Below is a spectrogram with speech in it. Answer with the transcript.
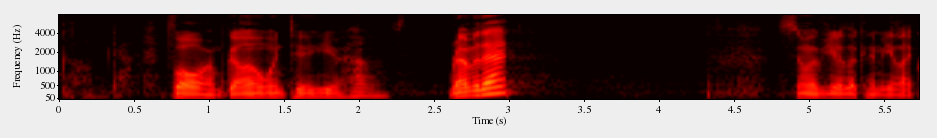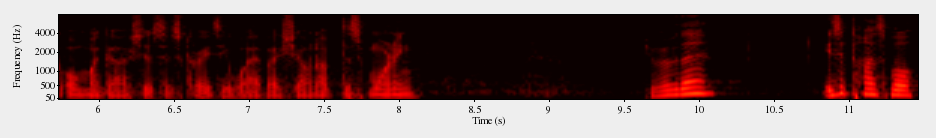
Calm down. For I'm going to your house. Remember that? Some of you are looking at me like, oh my gosh, this is crazy. Why have I shown up this morning? Do you remember that? Is it possible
